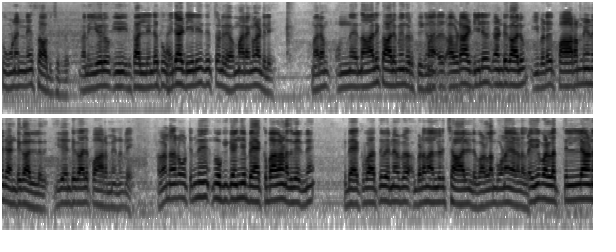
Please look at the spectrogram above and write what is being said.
തൂണ് തന്നെ സ്ഥാപിച്ചിട്ടുണ്ട്. കാരണം ഈ ഒരു ഈ കല്ലിന്റെ തൂൺ അതിന്റെ അടിയിൽ നിർത്തണില്ലേ മരങ്ങളുണ്ടല്ലേ മരം ഒന്ന് നാല് കാലുമേ നിർത്തിക്കണം അവിടെ അടിയിൽ രണ്ട് കാലും ഇവിടെ പാറമ്മയാണ് രണ്ട് കാലുള്ളത്. ഈ രണ്ട് കാൽ പാറമ്മയാണ് അല്ലേ? അതാണ് റോട്ടിൽ നിന്ന് നോക്കിക്കഴിഞ്ഞാൽ ബാക്ക് ഭാഗമാണ് അത് വരുന്നത്. ഈ ബാക്ക് ഭാഗത്ത് വരുന്ന ഇവിടെ നല്ലൊരു ചാലുണ്ട്. വെള്ളം പോണ ചാലാണ്. ഈ വെള്ളത്തിലാണ്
